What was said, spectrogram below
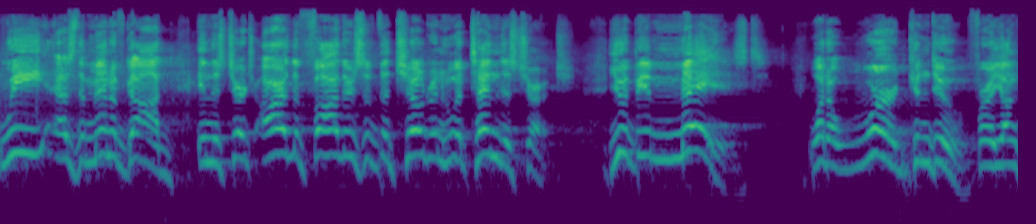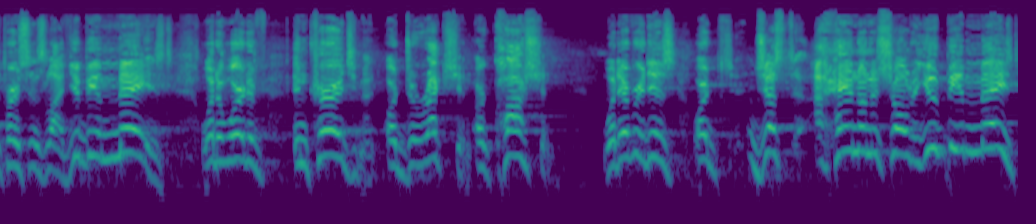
We, as the men of God in this church, are the fathers of the children who attend this church. You would be amazed what a word can do for a young person's life. You'd be amazed what a word of encouragement or direction or caution, whatever it is, or just a hand on the shoulder, you'd be amazed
